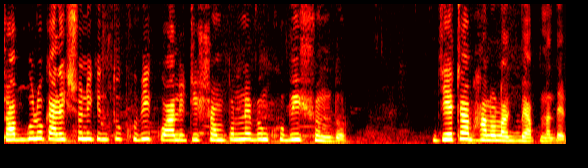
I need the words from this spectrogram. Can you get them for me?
সবগুলো কালেকশনই কিন্তু খুবই কোয়ালিটি সম্পন্ন এবং খুবই সুন্দর। যেটা ভালো লাগবে আপনাদের।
